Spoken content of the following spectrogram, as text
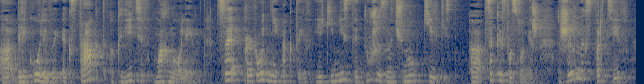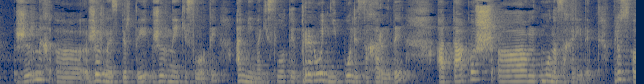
е, гліколівий екстракт квітів магнолії. Це природній актив, який містить дуже значну кількість. е, Це кисла суміш жирних спиртів, жирних, е, жирної спірти, жирної кислоти, амінокислоти, природні полісахариди, а також е, моносахариди. Плюс е,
